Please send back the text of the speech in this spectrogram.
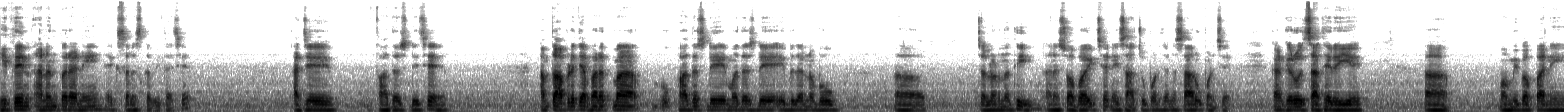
હિતેન આનંદપરાની એક સરસ કવિતા છે. આજે ફાધર્સ ડે છે. આમ તો આપણે ત્યાં ભારતમાં ફાધર્સ ડે મધર્સ ડે એ બધાનો બહુ ચલણ નથી અને સ્વાભાવિક છે ને એ સાચું પણ છે અને સારું પણ છે. કારણ કે રોજ સાથે રહીએ મમ્મી પપ્પાની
